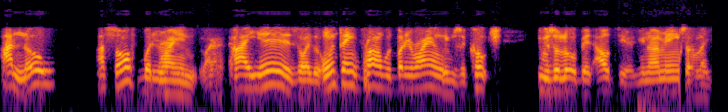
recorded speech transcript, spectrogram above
I know. I saw Buddy Ryan like how he is. Like the only thing problem with Buddy Ryan, he was a coach, he was a little bit out there. You know what I mean? So like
